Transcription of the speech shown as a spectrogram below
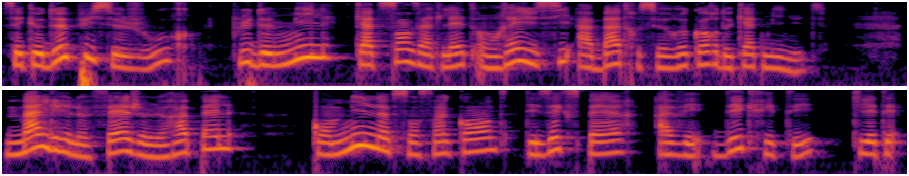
c'est que depuis ce jour, plus de 1400 athlètes ont réussi à battre ce record de 4 minutes malgré le fait, je le rappelle, qu'en 1950, des experts avaient décrété qu'il était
